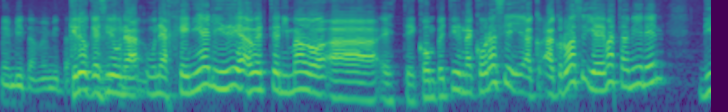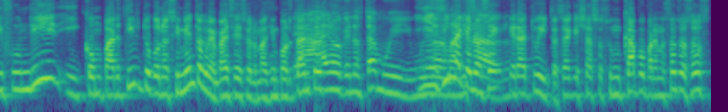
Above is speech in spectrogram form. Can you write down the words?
Me invitan, me invitan. creo que ha sido una, una genial idea haberte animado a este, competir en acrobacia, y- ac- acrobacia y además también en difundir y compartir tu conocimiento, que me parece eso lo más importante. Algo que no está muy, muy Y encima que lo haces ¿no? gratuito, o sea que ya sos un capo para nosotros, sos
